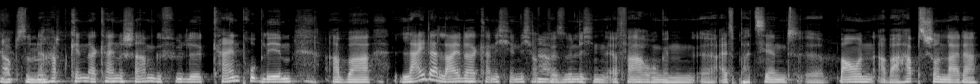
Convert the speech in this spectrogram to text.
Absolut. Hab da keine Schamgefühle, kein Problem. Aber leider, leider kann ich hier nicht auf Ja. persönlichen Erfahrungen äh, als Patient äh, bauen, aber hab's schon leider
